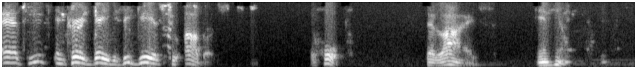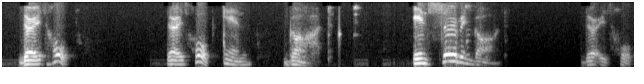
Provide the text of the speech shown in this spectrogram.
as he encouraged David, he gives to others the hope that lies in him. There is hope. There is hope in God. In serving God, there is hope.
